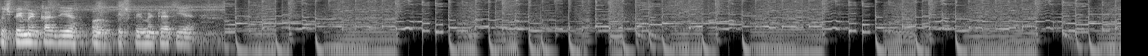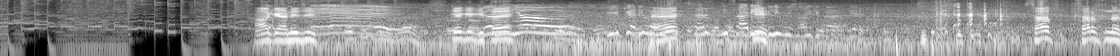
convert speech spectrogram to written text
कुछ पेमेंट कर दिया और कुछ पेमेंट रहती है। हाँ ज्ञानी जी। क्या क्या कितना है? ये क्या है सर की सारी अगली बिजली निकाल दिया सर्फ सर्फ न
